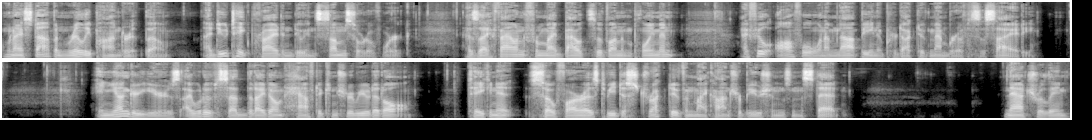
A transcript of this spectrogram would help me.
When I stop and really ponder it, though, I do take pride in doing some sort of work. As I found from my bouts of unemployment, I feel awful when I'm not being a productive member of society. In younger years, I would have said that I don't have to contribute at all, taking it so far as to be destructive in my contributions instead. Naturally,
